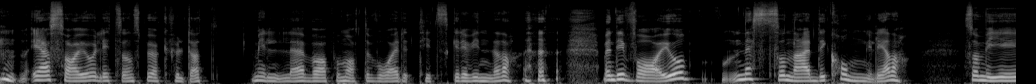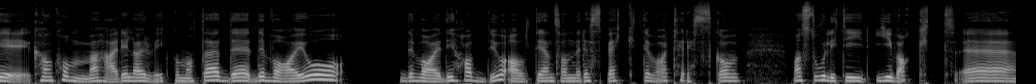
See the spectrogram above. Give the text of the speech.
Jeg sa jo litt sånn spøkefullt at Mille var på en måte vår tids grevinne, da. Men de var jo nest så nær de kongelige, da. Som vi kan komme her i Larvik, på en måte. Det, det var jo det var, De hadde jo alltid en sånn respekt. Det var Treskov Man sto litt i, i vakt, eh,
